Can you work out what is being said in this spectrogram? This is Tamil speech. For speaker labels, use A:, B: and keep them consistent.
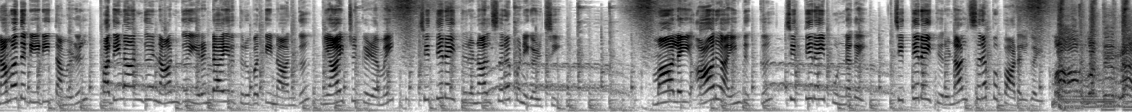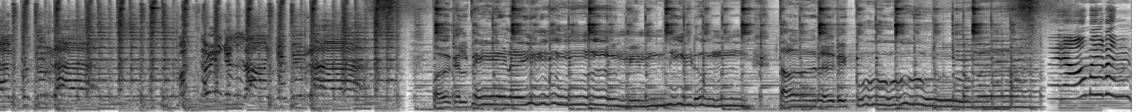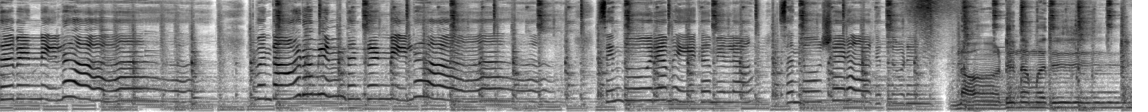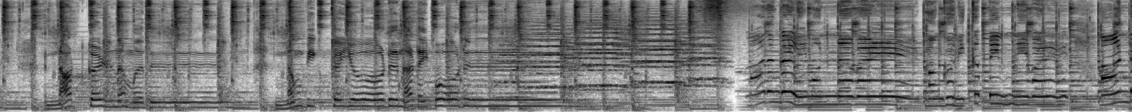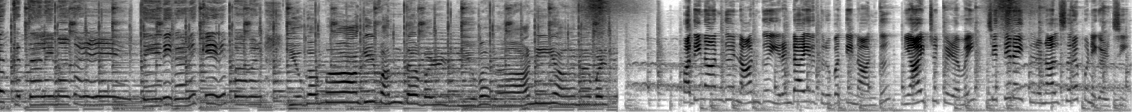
A: நமது டிடி தமிழில் பதினான்கு நான்கு இரண்டாயிரத்தி இருபத்தி நான்கு ஞாயிற்றுக்கிழமை சித்திரை திருநாள் சிறப்பு நிகழ்ச்சி. மாலை ஆறு ஐந்துக்கு சித்திரை புன்னகை சித்திரை திருநாள் சிறப்பு பாடல்கள்.
B: பகல் வேளையில் மின்னிடும் தாரகை நாடு நமது நாட்கள் நமது நம்பிக்கையோடு நடைபோடு.
A: மாதங்களில் முன்னவள் பங்குனிக்கு பின்னிவள் ஆண்டுக்கு தலைமகள் தேதிகளை கிழிப்பவள்.
B: யுகமாகி வந்தவள் யுவராணியானவள்.
A: பதினான்கு நான்கு இரண்டாயிரத்து இருபத்தி நான்கு ஞாயிற்றுக்கிழமை சித்திரை திருநாள் சிறப்பு நிகழ்ச்சி.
